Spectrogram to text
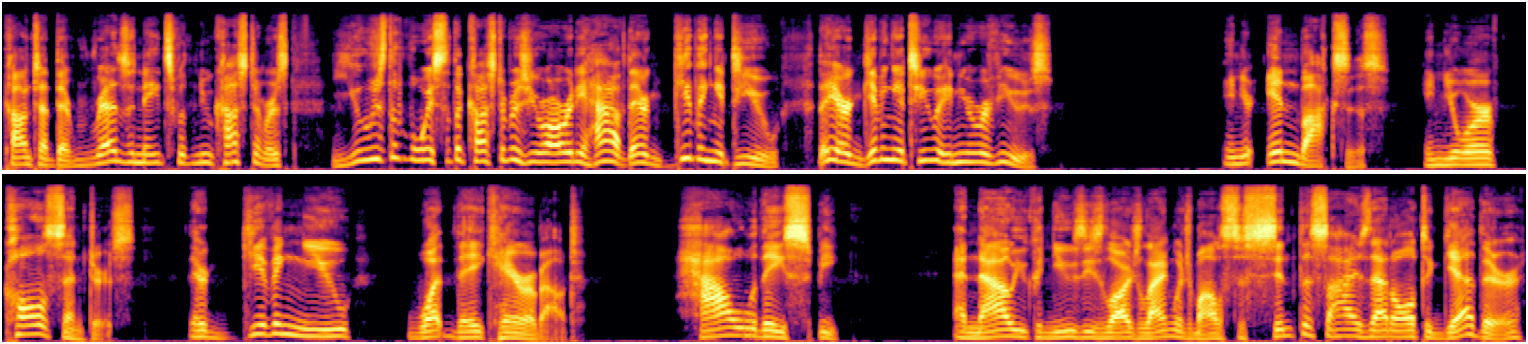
content that resonates with new customers, use the voice of the customers you already have. They're giving it to you. They are giving it to you in your reviews, in your inboxes, in your call centers. They're giving you what they care about, how they speak. And now you can use these large language models to synthesize that all together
